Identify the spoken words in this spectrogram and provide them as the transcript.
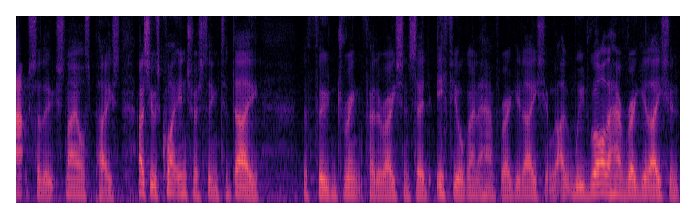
absolute snail's pace. Actually, it was quite interesting today. The Food and Drink Federation said, if you're going to have regulation, we'd rather have regulation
